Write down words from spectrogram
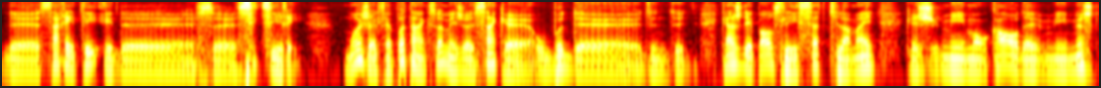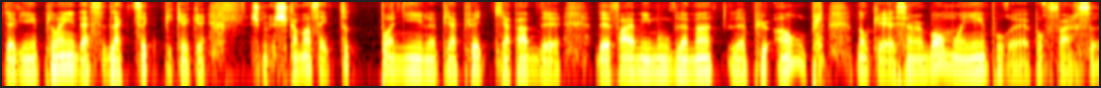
de s'arrêter et de s'étirer. Moi, je le fais pas tant que ça, mais je le sens qu'au bout de, quand je dépasse les 7 km, que je, mes, mon corps, de, mes muscles deviennent pleins d'acide lactique, puis que, que je, commence à être tout pogné, là, puis à plus être capable de, de faire mes mouvements le plus ample. Donc, euh, c'est un bon moyen pour, euh, pour faire ça.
